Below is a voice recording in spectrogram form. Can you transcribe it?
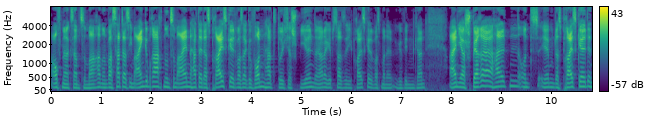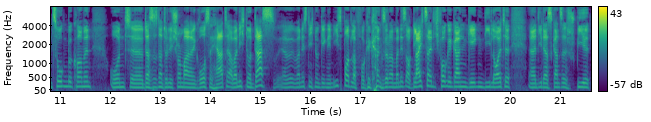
aufmerksam zu machen. Und was hat das ihm eingebracht? Nun, zum einen hat er das Preisgeld, was er gewonnen hat durch das Spielen. Ja, da gibt es tatsächlich Preisgeld, was man äh, gewinnen kann. Ein Jahr Sperre erhalten und eben das Preisgeld entzogen bekommen. Und äh, das ist natürlich schon mal eine große Härte. Aber nicht nur das. Äh, man ist nicht nur gegen den E-Sportler vorgegangen, sondern man ist auch gleichzeitig vorgegangen gegen die Leute, äh, die das ganze Spiel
